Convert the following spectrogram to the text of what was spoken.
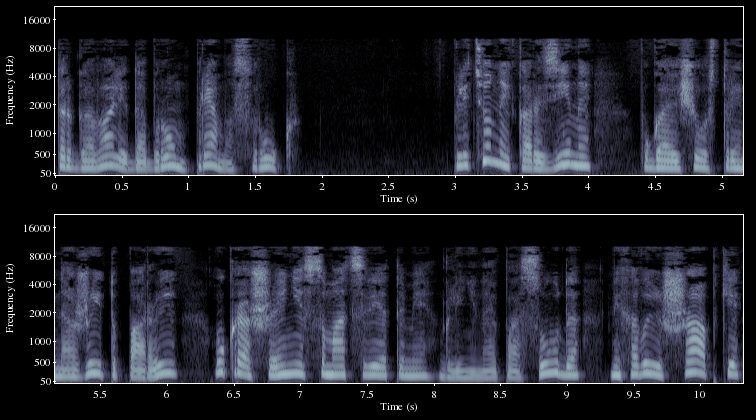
торговали добром прямо с рук. Плетеные корзины, пугающие острые ножи и топоры, украшения с самоцветами, глиняная посуда, меховые шапки,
